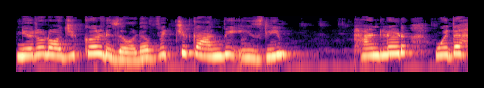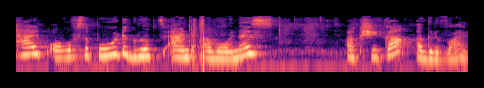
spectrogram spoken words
neurological disorder which can be easily handled with the help of support groups and awareness. Akshika Agrawal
